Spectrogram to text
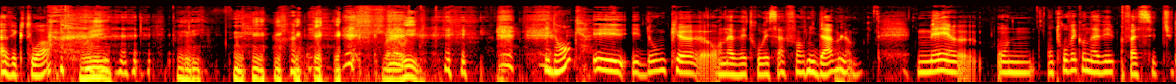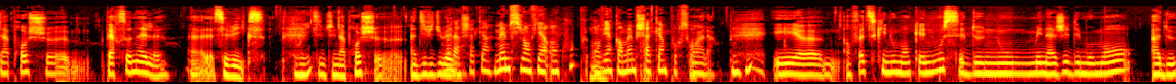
avec toi. Oui. oui. Voilà, oui. et donc, Et, et donc, euh, on avait trouvé ça formidable. Mais euh, on, on trouvait qu'on avait... Enfin, c'est une approche euh, personnelle, euh, CVX. oui. C'est une approche euh, individuelle. Voilà, chacun. Même si on vient en couple, on Mhm. vient quand même chacun pour soi. Voilà. Mhm. Et euh, en fait, ce qui nous manquait, nous, c'est de nous ménager des moments à deux.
